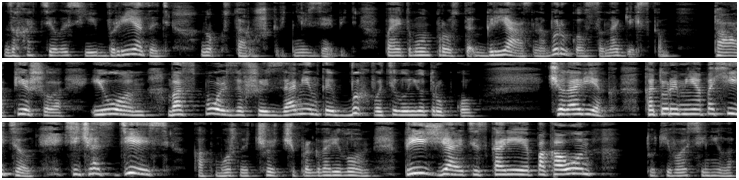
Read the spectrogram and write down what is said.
захотелось ей врезать, но старушек ведь нельзя бить, поэтому он просто грязно выругался на гельском. Та опешила, и он, воспользовавшись заминкой, выхватил у нее трубку. Человек, который меня похитил, сейчас здесь!» Как можно четче проговорил он. «Приезжайте скорее, пока он...» Тут его осенило.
